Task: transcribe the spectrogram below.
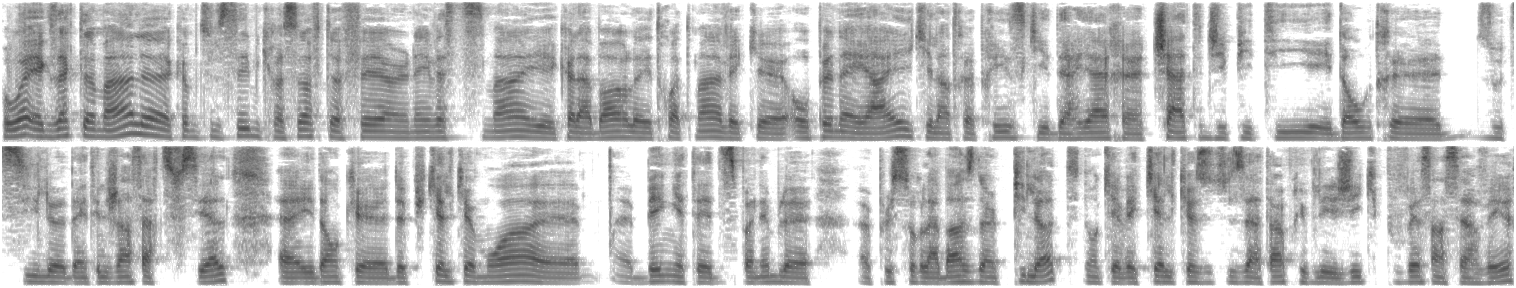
Oui, exactement. Comme tu le sais, Microsoft a fait un investissement et collabore étroitement avec OpenAI, qui est l'entreprise qui est derrière ChatGPT et d'autres outils d'intelligence artificielle. et donc, depuis quelques mois, Bing était disponible un peu sur la base d'un pilote. Donc, il y avait quelques utilisateurs privilégiés qui pouvaient s'en servir.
